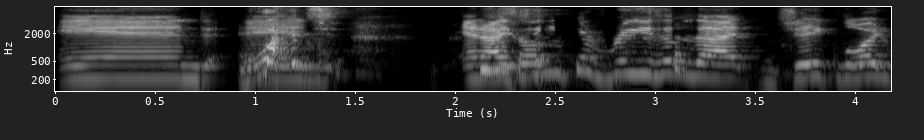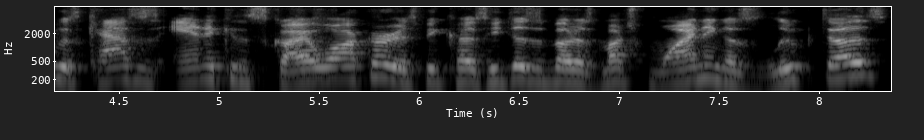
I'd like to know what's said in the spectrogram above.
And what? And I think the reason that Jake Lloyd was cast as Anakin Skywalker is because he does about as much whining as Luke does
